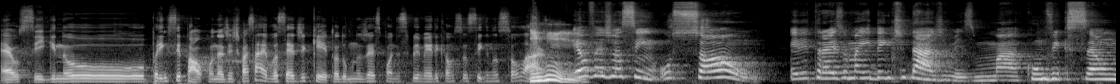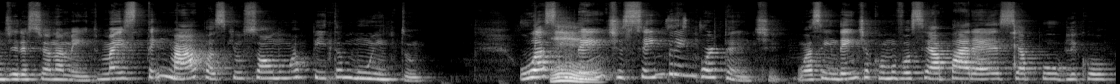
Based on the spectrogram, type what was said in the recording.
é o signo principal. Quando a gente fala, assim, ah, você é de quê? Todo mundo já responde esse primeiro, que é o seu signo solar. Uhum. Eu vejo assim, o sol, ele traz uma identidade mesmo, uma convicção, um direcionamento. Mas tem mapas que o sol não apita muito. O ascendente sempre é importante. O ascendente é como você aparece a público,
